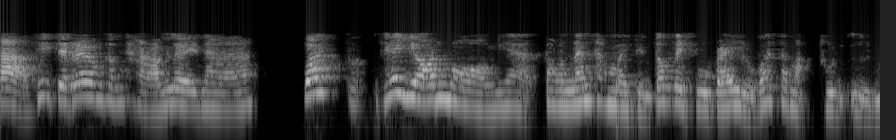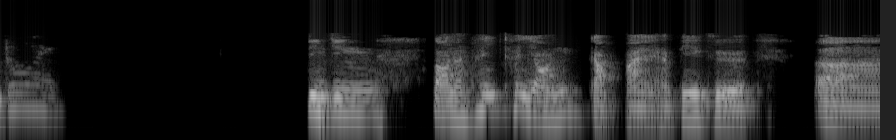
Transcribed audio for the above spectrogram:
ค่ะ พี่จะเริ่มคำถามเลยนะ ว่าถ้าย้อนมองเนี่ย ตอนนั้นทำไมถึงต้องเป็นฟูลไบรท์หรือว่าสมัครทุนอื่นด้วย จริง ๆ ตอนนั้นให้ถ้าย้อนกลับไปครับพี่คือเออ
